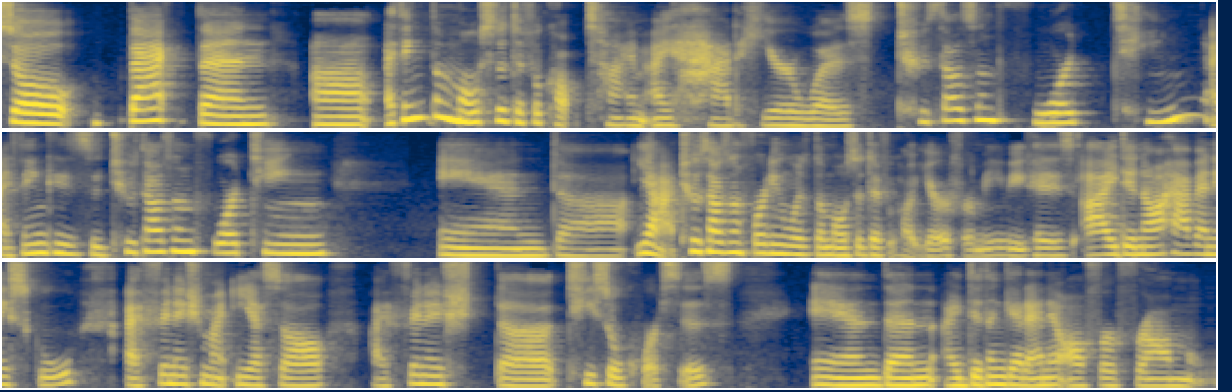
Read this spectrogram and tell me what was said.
so back then uh, i think the most difficult time i had here was 2014 i think it's 2014 and uh, yeah 2014 was the most difficult year for me because i did not have any school. I finished my esl i finished the TESOL courses and then i didn't get any offer from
